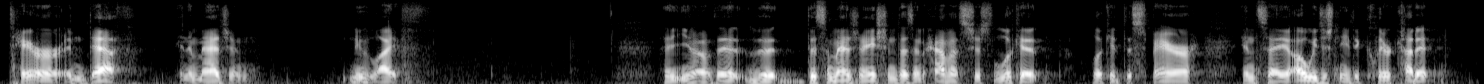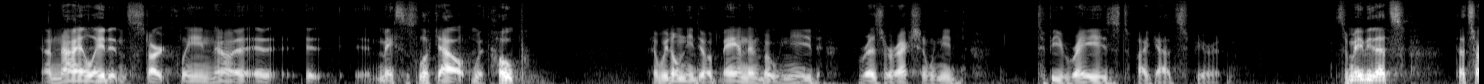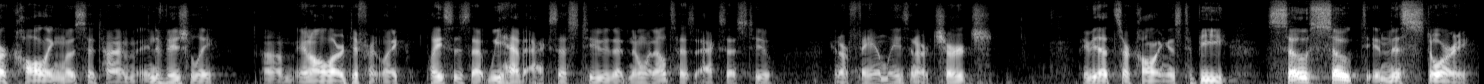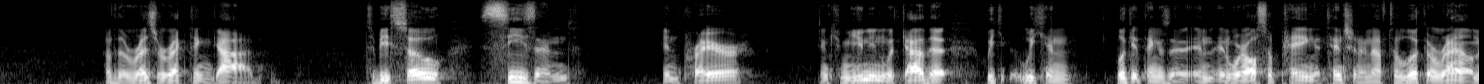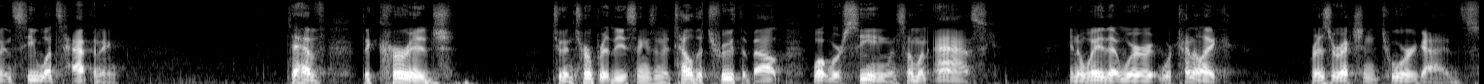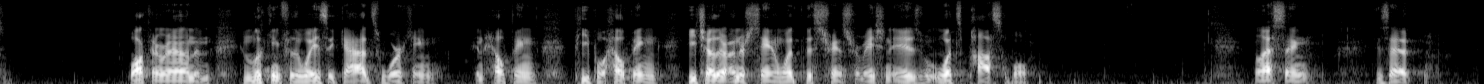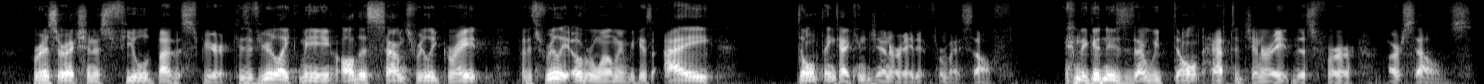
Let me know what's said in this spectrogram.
terror and death and imagine new life. Uh, you know, the, the, this imagination doesn't have us just look at, look at despair and say, oh, we just need to clear cut it, annihilate it, and start clean. No, it, it, it makes us look out with hope that we don't need to abandon, but we need resurrection. We need to be raised by God's Spirit. So maybe that's, that's our calling most of the time, individually, um, in all our different like places that we have access to that no one else has access to, in our families, in our church. Maybe that's our calling is to be so soaked in this story of the resurrecting God, to be so seasoned in prayer, in communion with God, that we, we can look at things and, and, and we're also paying attention enough to look around and see what's happening. To have the courage to interpret these things and to tell the truth about what we're seeing when someone asks in a way that we're, we're kind of like resurrection tour guides, walking around and, and looking for the ways that God's working and helping people, helping each other understand what this transformation is, what's possible. The last thing is that resurrection is fueled by the Spirit. Because if you're like me, all this sounds really great, but it's really overwhelming because I don't think I can generate it for myself. And the good news is that we don't have to generate this for ourselves.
